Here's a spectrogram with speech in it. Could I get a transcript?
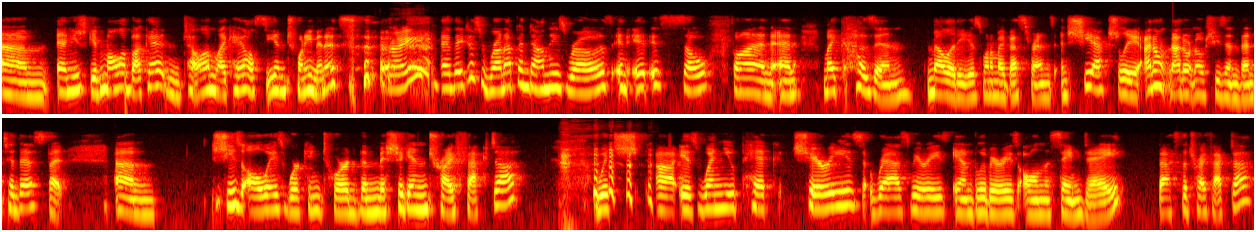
Um, and you just give them all a bucket and tell them, like, hey, I'll see you in 20 minutes. Right. and they just run up and down these rows. And it is so fun. And my cousin, Melody, is one of my best friends. And she actually, I don't, I don't know if she's invented this, but um, she's always working toward the Michigan trifecta which uh, is when you pick cherries, raspberries, and blueberries all in the same day. That's the trifecta.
